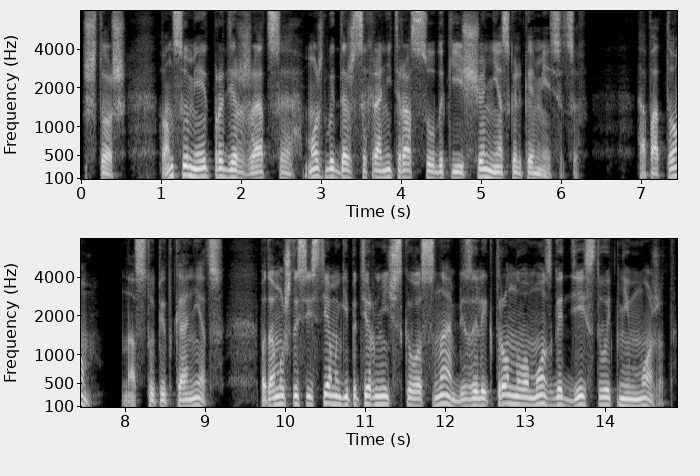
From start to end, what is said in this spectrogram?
Что ж, он сумеет продержаться, может быть, даже сохранить рассудок еще несколько месяцев. А потом наступит конец, потому что система гипотермического сна без электронного мозга действовать не может.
